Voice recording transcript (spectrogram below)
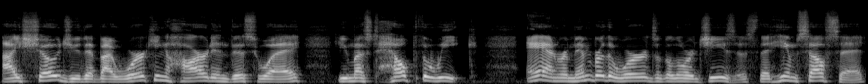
I showed you that by working hard in this way, you must help the weak and remember the words of the Lord Jesus that he himself said,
